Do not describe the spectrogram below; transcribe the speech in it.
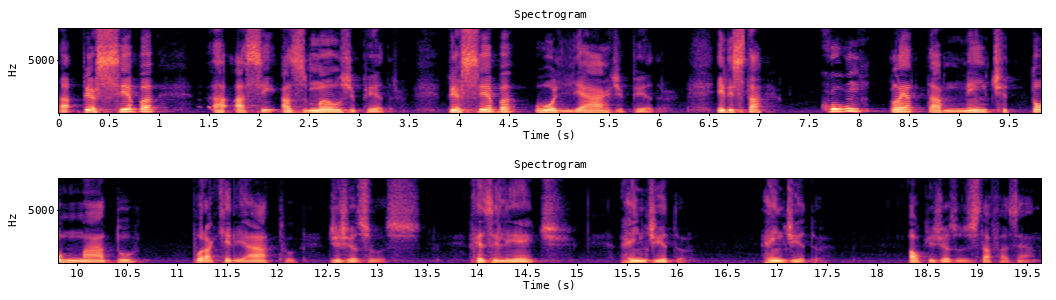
Ah, perceba ah, assim as mãos de Pedro. Perceba o olhar de Pedro. Ele está completamente completamente tomado por aquele ato de Jesus. Resiliente, rendido, rendido ao que Jesus está fazendo.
